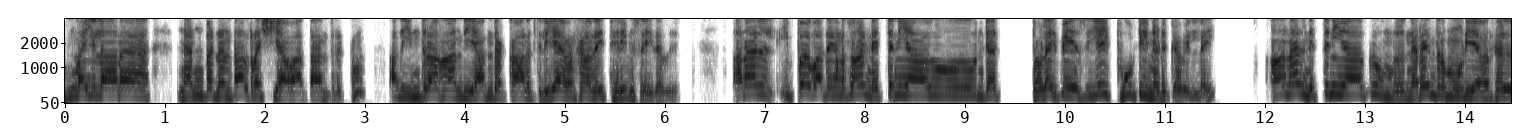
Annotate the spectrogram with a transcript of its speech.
உண்மையிலான நண்பன் என்றால் ரஷ்யாவா தான் இருக்கும். அது இந்திரா காந்தி அந்த காலத்திலேயே அவர்கள் அதை தெரிவு செய்தது. ஆனால் இப்ப பாத்தீங்கன்னா சொன்னால் நெத்தனியாகுன்ற தொலைபேசியை பூட்டின் எடுக்கவில்லை. ஆனால் நெத்தனியாவுக்கு நரேந்திர மோடி அவர்கள்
